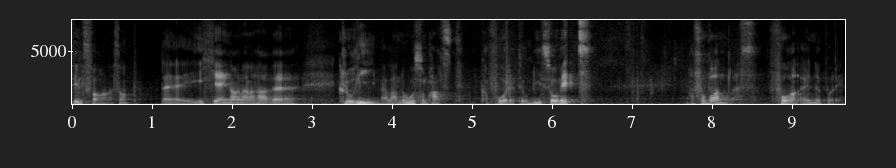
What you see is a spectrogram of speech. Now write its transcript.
tilsvarende. sant? Det er Ikke engang denne her eh, klorin eller noe som helst kan få det til å bli så hvitt. Han forvandles foran øynene på dem.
